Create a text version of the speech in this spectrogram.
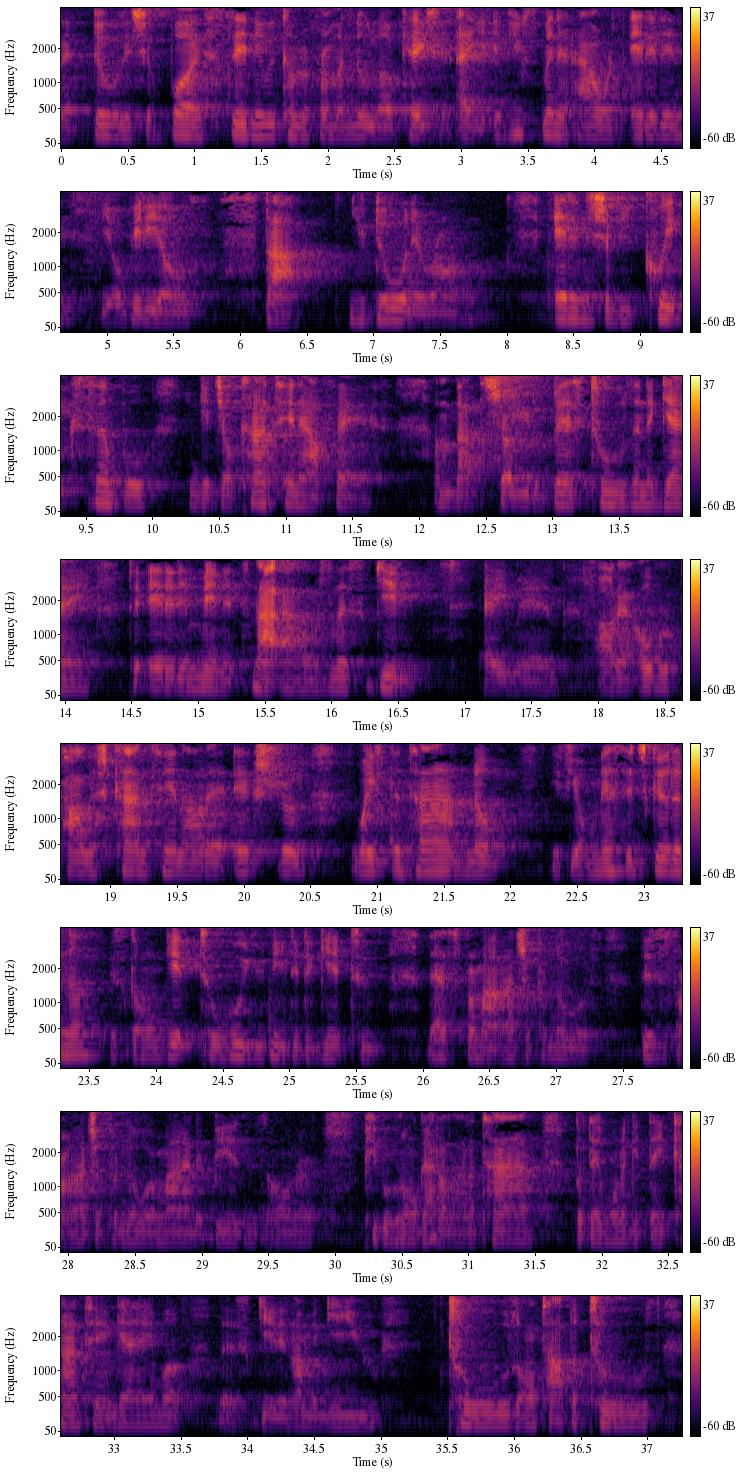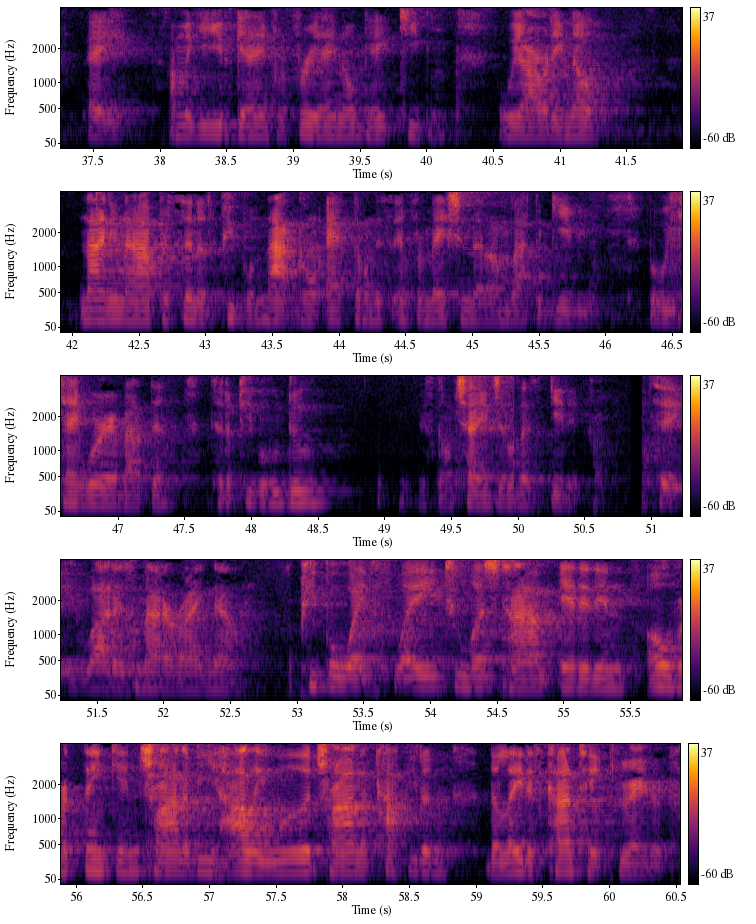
What it do? Your boy Sidney. We coming from a new location. Hey, if you spending hours editing your videos, stop. You doing it wrong. Editing should be quick, simple, and get your content out fast. I'm about to show you the best tools in the game to edit in minutes, not hours. Let's get it. Hey man, all that over polished content, all that extra wasting time, no. If your message good enough, it's gonna get to who you needed to get to. That's for my entrepreneurs. This is for entrepreneur minded business owner, people who don't got a lot of time, but they want to get their content game up. Let's get it. I'm gonna give you tools on top of tools. Hey, I'm gonna give you the game for free. Ain't no gatekeeping. We already know 99% of the people not gonna act on this information that I'm about to give you, but we can't worry about them. To the people who do, it's gonna change it. Let's get it. Tell you why this matter right now. People waste way too much time editing, overthinking, trying to be Hollywood, trying to copy the, the latest content creator.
